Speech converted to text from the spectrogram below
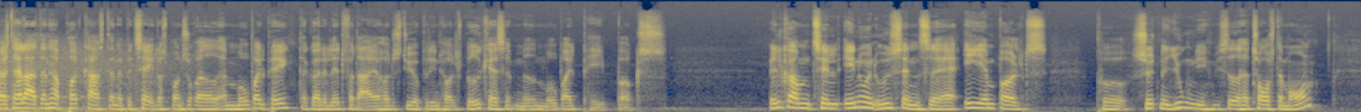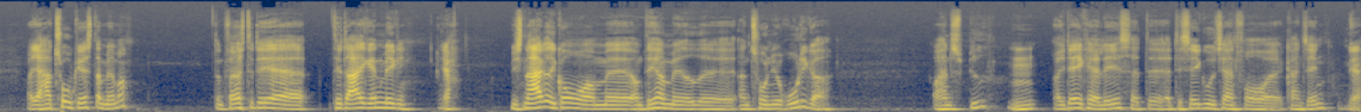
Første halvleg af den her podcast den er betalt og sponsoreret af MobilePay, der gør det let for dig at holde styr på din holds bødekasse med MobilePay Box. Velkommen til endnu en udsendelse af EM-bold på 17. juni. Vi sidder her torsdag morgen, og jeg har to gæster med mig. Den første, det er, det er dig igen, Mikkel. Ja. Vi snakkede i går om, øh, om det her med øh, Antonio Rudiger og hans bid, Mm. og i dag kan jeg læse, at, øh, at det ser ikke ud til, at han får øh, karantæne. Ja.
